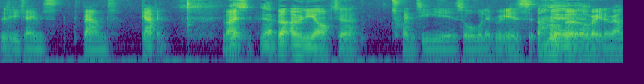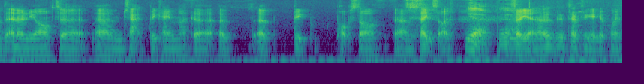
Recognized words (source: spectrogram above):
Lily James found Gavin, right? Yes, yeah. But only after twenty years or whatever it is of, Yeah, yeah, uh, yeah. of waiting around, and only after um, Jack became like a, a, a big pop star um, stateside. Yeah, yeah. So yeah, no, I definitely get your point.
